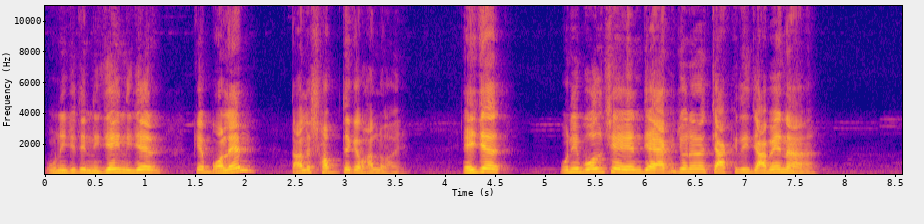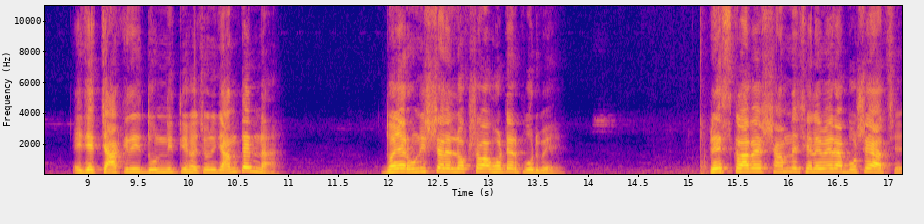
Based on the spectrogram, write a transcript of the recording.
উনি যদি নিজেই নিজেরকে বলেন তাহলে সব থেকে ভালো হয়। এই যে উনি বলছেন যে একজনেরও চাকরি যাবে না এই যে চাকরি দুর্নীতি হয়েছে, উনি জানতেন না? দু হাজার উনিশ সালে লোকসভা ভোটের পূর্বে প্রেস ক্লাবের সামনে ছেলেমেয়েরা বসে আছে,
